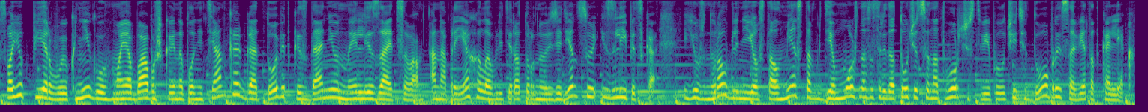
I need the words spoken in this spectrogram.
Свою первую книгу «Моя бабушка-инопланетянка» готовит к изданию Нелли Зайцева. Она приехала в литературную резиденцию из Липецка. Южный Урал для нее стал местом, где можно сосредоточиться на творчестве и получить добрый совет от коллег.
